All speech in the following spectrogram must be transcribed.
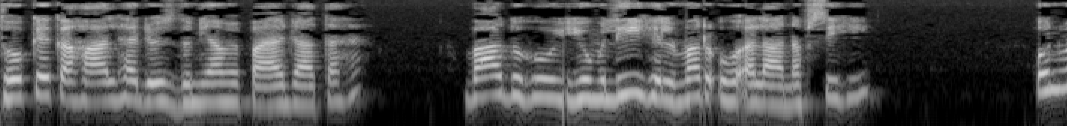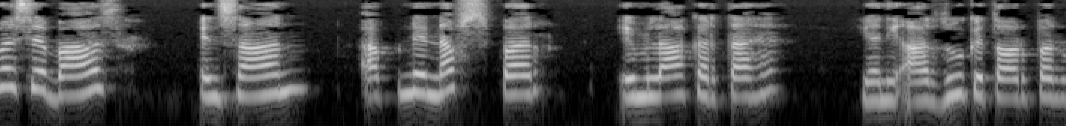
دھوکے کا حال ہے جو اس دنیا میں پایا جاتا ہے۔ باد یملی ہلمر او اللہ نفسی ہی ان میں سے بعض انسان اپنے نفس پر املا کرتا ہے یعنی آرزو کے طور پر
